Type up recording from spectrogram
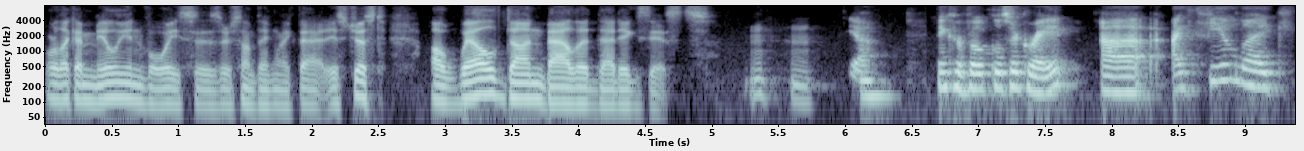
or like a million voices or something like that. It's just a well done ballad that exists. Mm-hmm. Yeah. I think her vocals are great. Uh, I feel like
